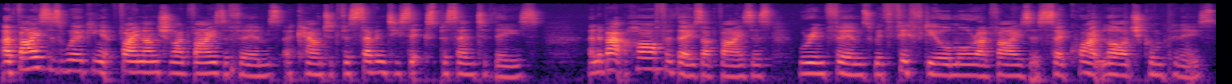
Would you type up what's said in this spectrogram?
Advisors working at financial advisor firms accounted for 76% of these, and about half of those advisors were in firms with 50 or more advisors, so quite large companies.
